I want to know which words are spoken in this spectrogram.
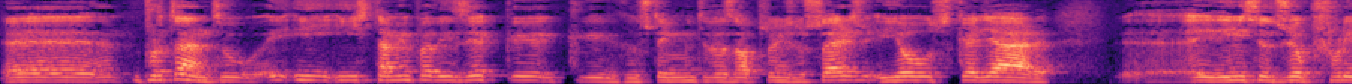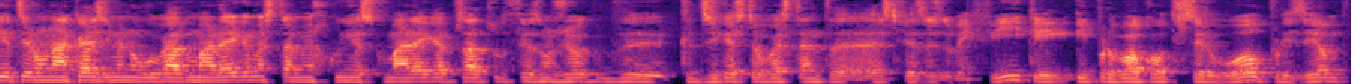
Uh, portanto, e, e isto também para dizer que, que gostei muito das opções do Sérgio e eu, se calhar, uh, início do jogo preferia ter um Nakajima no lugar do Marega, mas também reconheço que o Marega, apesar de tudo, fez um jogo de, que desgastou bastante as defesas do Benfica e, e provoca o terceiro gol, por exemplo.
